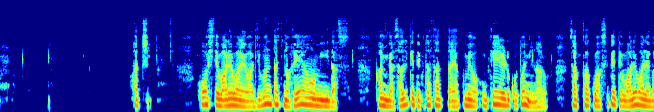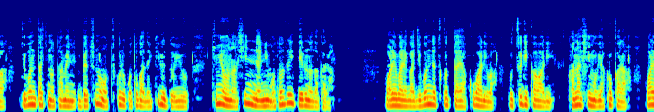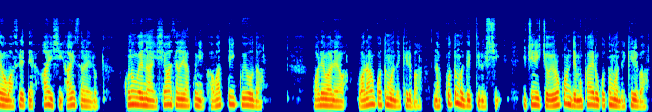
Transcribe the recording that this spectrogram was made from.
8. こうして我々は自分たちの平安を見出す。神が授けてくださった役目を受け入れることになる。錯覚はすべて我々が自分たちのために別のを作ることができるという奇妙な信念に基づいているのだから。我々が自分で作った役割は移り変わり、悲しむ役から我を忘れて愛し愛される、この上ない幸せな役に変わっていくようだ。我々は笑うこともできれば泣くこともできるし、一日を喜んで迎えることもできれば、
